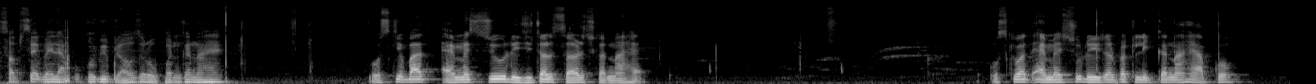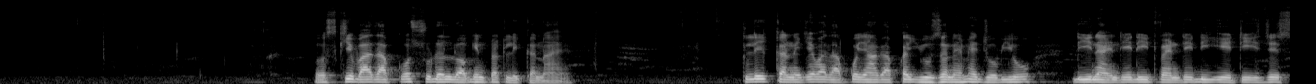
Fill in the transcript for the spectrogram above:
सबसे पहले आपको कोई भी ब्राउज़र ओपन करना है, उसके बाद एमएसयू डिजिटल सर्च करना है। उसके बाद एम एस डिजिटल पर क्लिक करना है आपको। उसके बाद आपको स्टूडेंट लॉगिन पर क्लिक करना है। क्लिक करने के बाद आपको यहाँ पे आपका यूज़र नेम है, जो भी हो D ninety D twenty D eighty जिस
